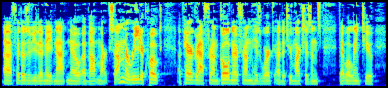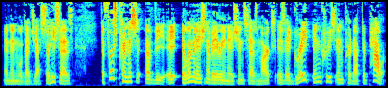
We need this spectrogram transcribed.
uh, for those of you that may not know about Marx. So I'm going to read a quote, a paragraph from Gouldner from his work, uh, The Two Marxisms, that we'll link to, and then we'll digest. So he says, the first premise of the a- elimination of alienation, says Marx, is a great increase in productive power.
